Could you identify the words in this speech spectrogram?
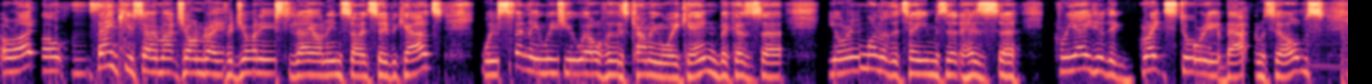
All right. Well, thank you so much, Andre, for joining us today on Inside Supercars. We certainly wish you well for this coming weekend because uh, you're in one of the teams that has uh, created a great story about themselves.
